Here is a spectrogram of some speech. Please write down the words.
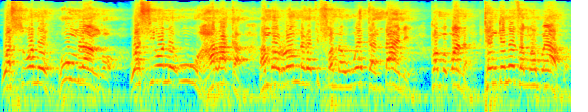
wasione huu mlango wasione huu haraka ambao roho mtakatifu anauweka ndani kwamba bwana tengeneza mambo yako.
